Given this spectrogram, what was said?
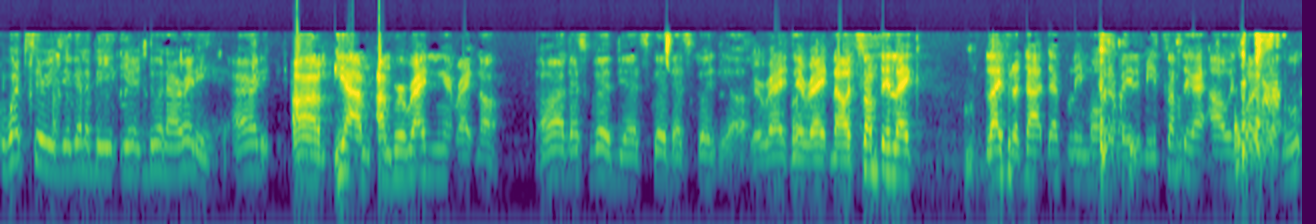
web series you're gonna be you're doing already. Already. Um, yeah, I'm, I'm we're it right now. Oh, that's good. Yeah, it's good. That's good. Yeah. We're writing it right now. It's something like Life of the Dot definitely motivated me. It's something I always wanted to do,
